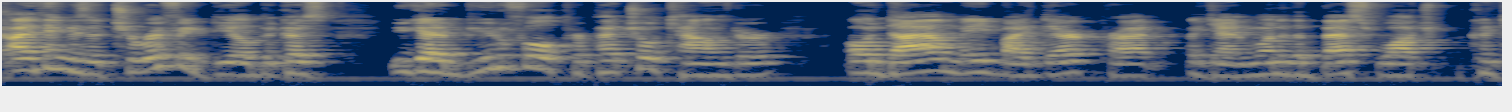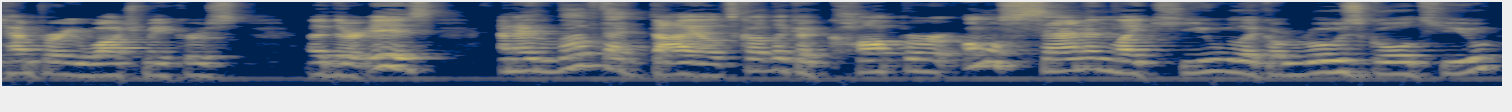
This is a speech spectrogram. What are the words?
I think is a terrific deal because you get a beautiful perpetual calendar, a dial made by Derek Pratt, again, one of the best watch contemporary watchmakers uh, there is. And I love that dial. It's got like a copper, almost salmon-like hue, like a rose gold hue.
